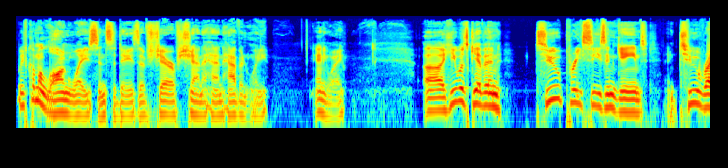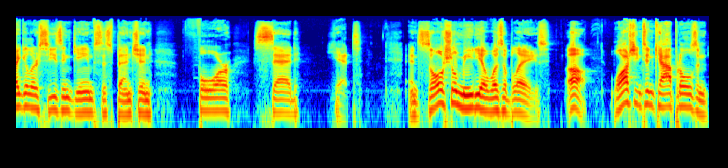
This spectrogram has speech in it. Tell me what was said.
We've come a long way since the days of Sheriff Shanahan, haven't we? Anyway, uh, he was given two preseason games and two regular season game suspension for said hit. And social media was ablaze. Oh, Washington Capitals and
